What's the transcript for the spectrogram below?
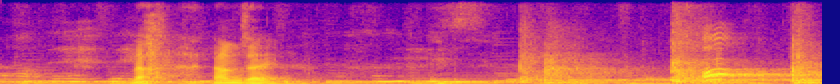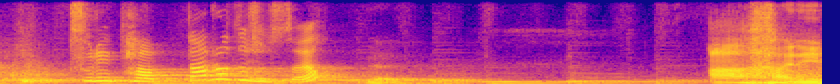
아, 네. 나 남자애. 둘이 밥 따로 드셨어요? 네. 아 아니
